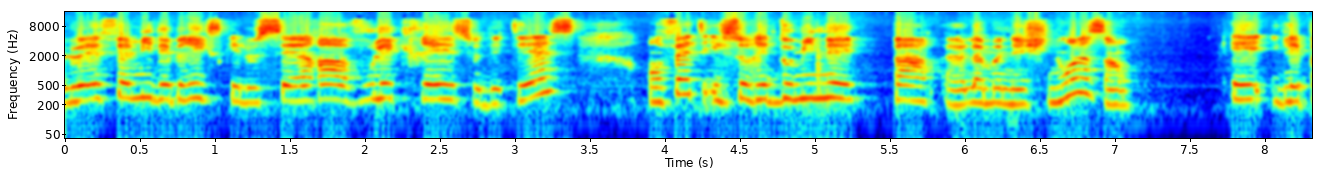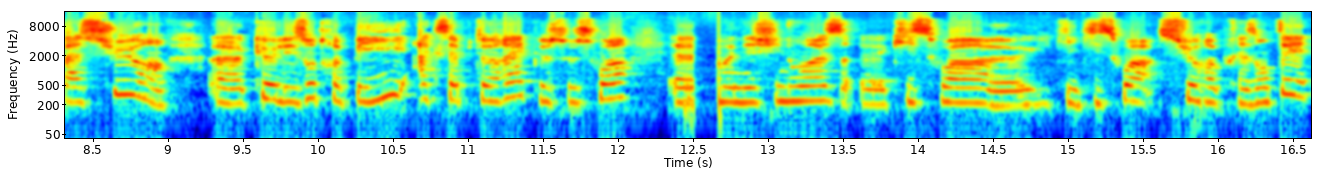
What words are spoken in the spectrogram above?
le FMI des BRICS, qui est le CRA, voulait créer ce DTS, en fait, il serait dominé par la monnaie chinoise. Hein, et il n'est pas sûr euh, que les autres pays accepteraient que ce soit euh, la monnaie chinoise euh, qui soit qui, surreprésentée.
